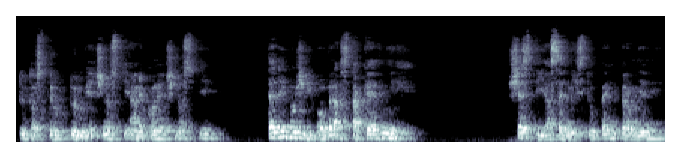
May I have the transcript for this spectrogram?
tuto strukturu věčnosti a nekonečnosti, tedy boží obraz také v nich. Šestý a sedmý stupeň proměny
